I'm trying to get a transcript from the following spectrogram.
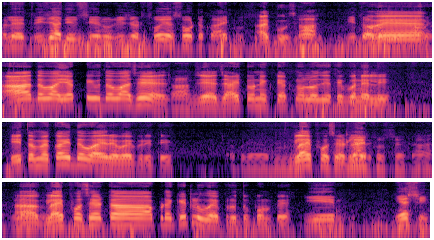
એટલે ત્રીજા દિવસે એનું રિઝલ્ટ સો એ સો ટકા આપ્યું આપ્યું છે. હા એ તો હવે આ દવા એક્ટિવ દવા છે જે જાયટોનિક ટેકનોલોજી થી બનેલી. એ તમે કઈ દવા હારે વાપરી હતી? ગ્લાયફોસેટ ગ્લાયફોસેટ, હા હા ગ્લાયફોસેટ આપણે કેટલું વાપર્યું હતું પંપે? એ એસી.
